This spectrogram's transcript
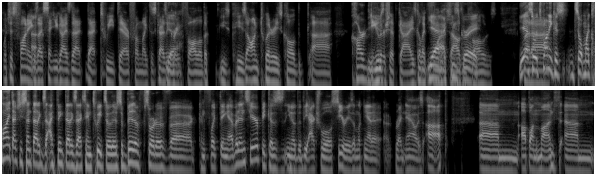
Which is funny because I sent you guys that that tweet there from like this guy's a Uh, Yeah. great follow. The he's he's on Twitter. He's called uh car dealership guy. He's got like Yeah, four he's great. followers. Yeah, But, so it's uh, funny because so my client actually sent that exact I think that exact same tweet. So there's a bit of sort of uh conflicting evidence here because you know the, the actual series I'm looking at it uh, right now is up um up on the month um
